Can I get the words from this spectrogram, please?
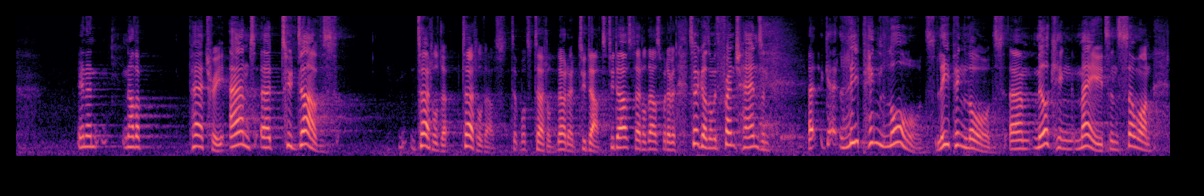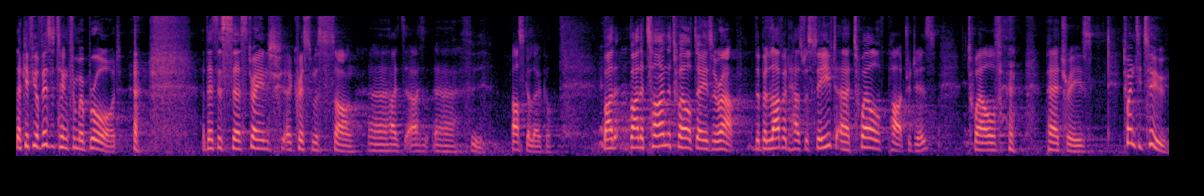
in an, another pear tree, and uh, two doves. Turtle, do- turtle doves. T- what's turtle? No, no, two doves. Two doves, turtle doves, whatever. So it goes on with French hens and uh, leaping lords, leaping lords, um, milking maids, and so on. Like if you're visiting from abroad, there's this uh, strange uh, Christmas song. Uh, I, I, uh, ask a local. By the, by the time the 12 days are up, the beloved has received uh, 12 partridges, 12, pear trees, 22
